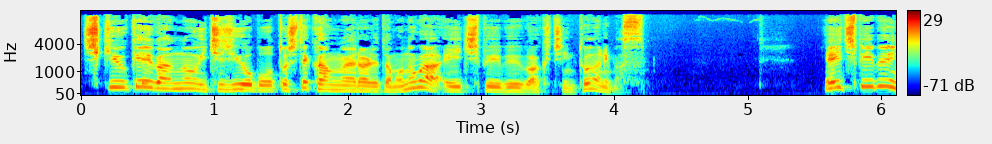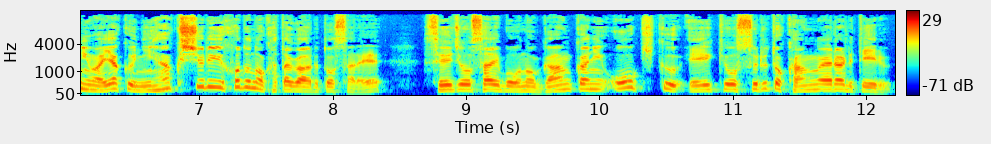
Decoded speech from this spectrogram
子宮頸がんの一時予防として考えられたものが HPV ワクチンとなります。HPV には約200種類ほどの型があるとされ、正常細胞のがん化に大きく影響すると考えられている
